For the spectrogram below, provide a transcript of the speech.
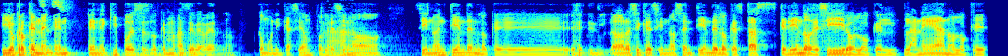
Y yo creo que en, en, equipo eso es lo que más debe haber, ¿no? Comunicación, porque si no, si no entienden lo que, ahora sí que si no se entiende lo que estás queriendo decir o lo que planean o lo que,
